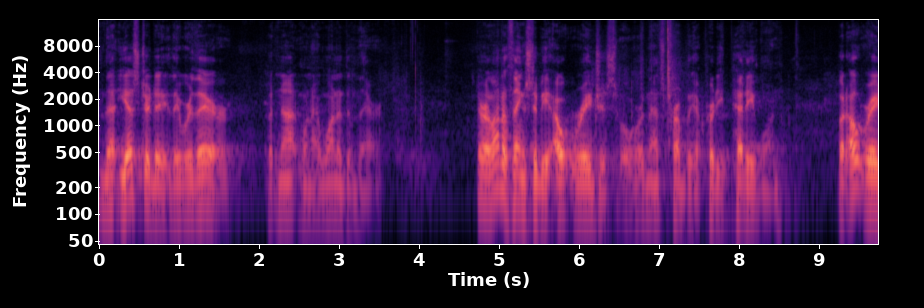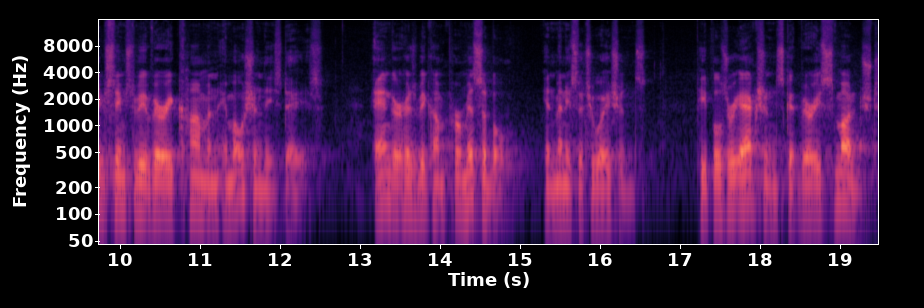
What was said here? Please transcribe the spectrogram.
That yesterday they were there, but not when I wanted them there. There are a lot of things to be outrageous over, and that's probably a pretty petty one. But outrage seems to be a very common emotion these days. Anger has become permissible in many situations people's reactions get very smudged.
